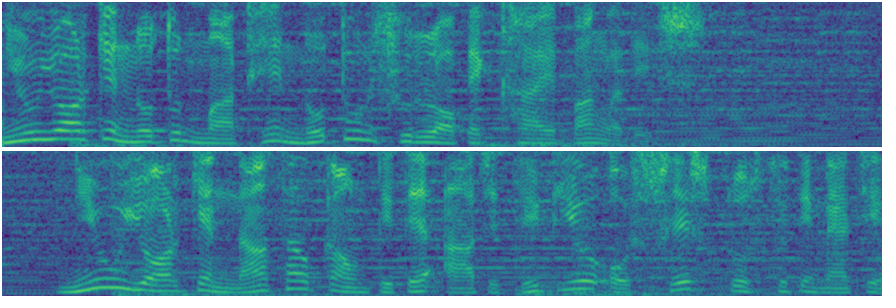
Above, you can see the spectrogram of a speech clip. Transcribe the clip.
নিউ ইয়র্কের নতুন মাঠে নতুন শুরুর অপেক্ষায় বাংলাদেশ। নিউ ইয়র্কের নাসাও কাউন্টিতে আজ দ্বিতীয় ও শেষ প্রস্তুতি ম্যাচে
